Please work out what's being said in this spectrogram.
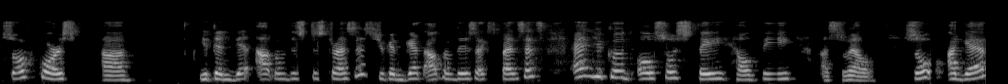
so of course, uh, you can get out of these stresses, you can get out of these expenses, and you could also stay healthy as well. So again,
